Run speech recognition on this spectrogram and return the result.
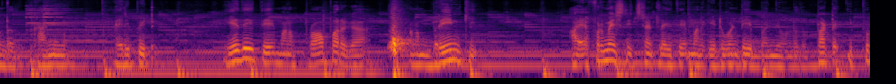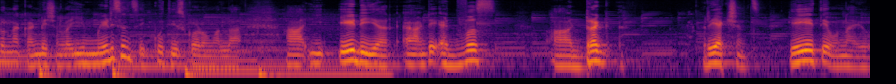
ఉండదు. కానీ ఐ రిపీట్ ఏదైతే మనం ప్రాపర్గా మనం బ్రెయిన్కి ఆ ఎఫర్మేషన్ ఇచ్చినట్లయితే మనకి ఎటువంటి ఇబ్బంది ఉండదు. బట్ ఇప్పుడున్న కండిషన్లో ఈ మెడిసిన్స్ ఎక్కువ తీసుకోవడం వల్ల ఈ ఏడిఆర్ అంటే అడ్వర్స్ డ్రగ్ రియాక్షన్స్ ఏవైతే ఉన్నాయో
